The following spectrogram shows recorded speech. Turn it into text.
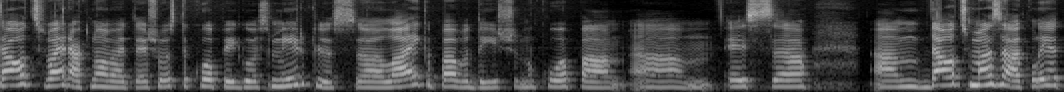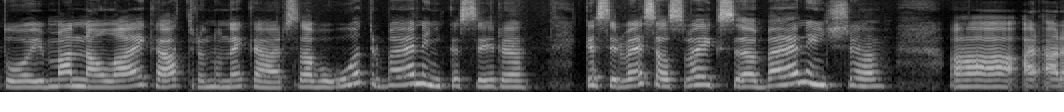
daudz vairāk novērtē šos kopīgos mirkļus, laika pavadīšanu kopā. Es um, daudz mazāk lietoju. Man nav laika atrunu nekā ar savu otru bērniņu, kas ir, kas ir vesels, sveiks bērniņš. Ar, ar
